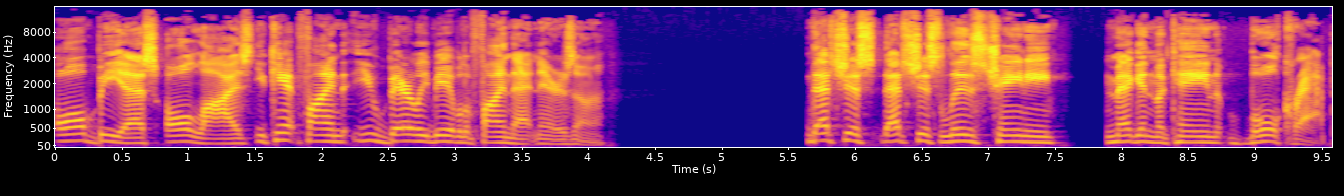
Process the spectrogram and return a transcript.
all BS, all lies. You can't find you barely be able to find that in Arizona. That's just that's just Liz Cheney, Meghan McCain bullcrap.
